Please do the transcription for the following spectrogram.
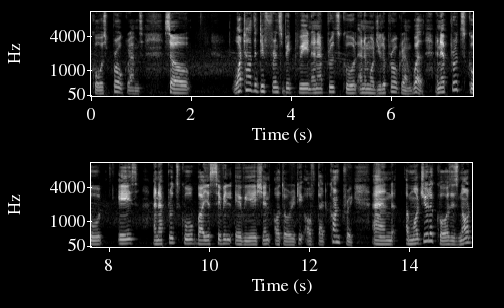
course programs. So what are the difference between an approved school and a modular program? Well, an approved school is an approved school by a civil aviation authority of that country and a modular course is not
